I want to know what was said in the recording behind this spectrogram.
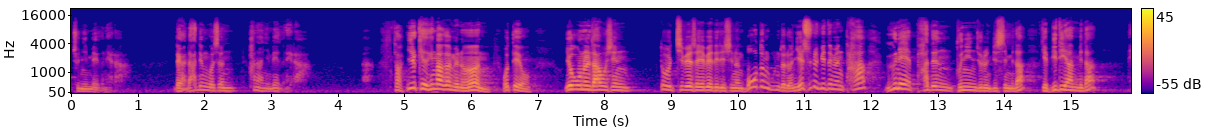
주님의 은혜라. 내가 나둔 것은 하나님의 은혜라. 자 이렇게 생각하면은 어때요? 여기 오늘 나오신 또 집에서 예배 드리시는 모든 분들은 예수를 믿으면 다 은혜 받은 분인 줄을 믿습니다. 그게 믿어야 합니다. 네.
